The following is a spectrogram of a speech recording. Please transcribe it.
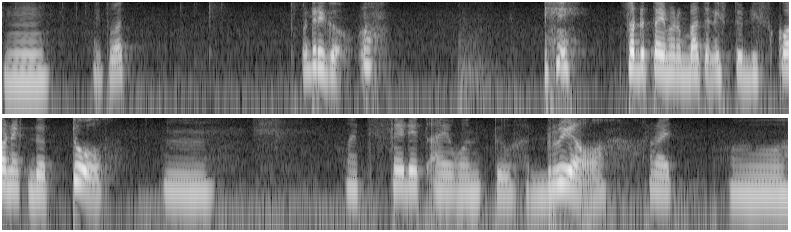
Hmm, wait, what? Oh, there you go. So the timer button is to disconnect the tool. Hmm, let's say that I want to drill, right? Oh,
